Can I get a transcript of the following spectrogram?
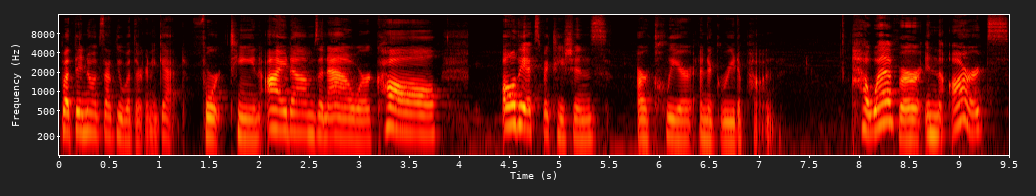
but they know exactly what they're going to get 14 items, an hour call. All the expectations are clear and agreed upon. However, in the arts,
